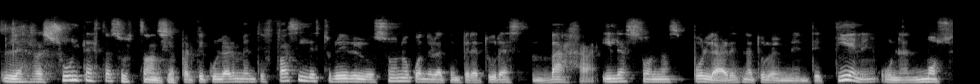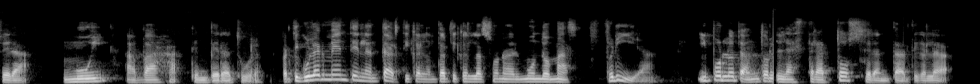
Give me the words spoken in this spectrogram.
les resulta a estas sustancias particularmente fácil destruir el ozono cuando la temperatura es baja y las zonas polares naturalmente tienen una atmósfera muy a baja temperatura. Particularmente en la Antártica, la Antártica es la zona del mundo más fría y por lo tanto la estratosfera antártica, la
